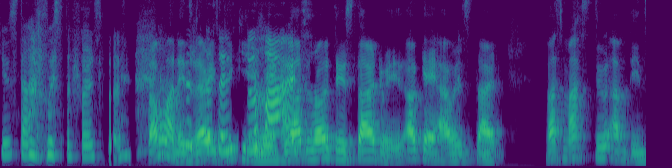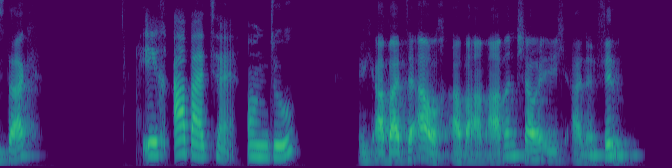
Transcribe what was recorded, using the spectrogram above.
You start with the first one. Someone is very picky with what role to start with. Okay, I will start. Was machst du am Dienstag? Ich arbeite. Und du? Ich arbeite auch, aber am Abend schaue ich einen Film.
